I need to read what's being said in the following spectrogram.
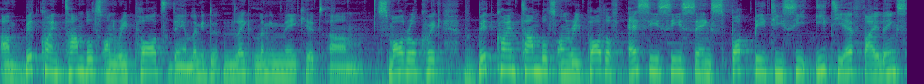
um, Bitcoin tumbles on report Damn, let me do, like, let me make it um, small real quick. Bitcoin tumbles on report of SEC saying spot BTC ETF filings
